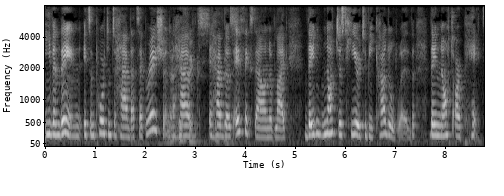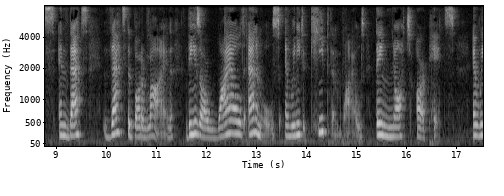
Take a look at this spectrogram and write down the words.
even then, it's important to have that separation and have ethics- have those ethics down of like they're not just here to be cuddled with they're not our pets and that's that's the bottom line these are wild animals and we need to keep them wild they're not our pets and we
